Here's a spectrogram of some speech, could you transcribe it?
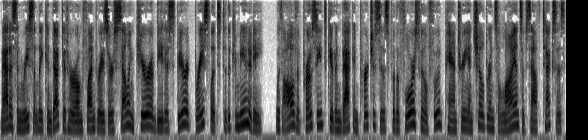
Madison recently conducted her own fundraiser selling Pura Vida spirit bracelets to the community, with all the proceeds given back in purchases for the Floresville Food Pantry and Children's Alliance of South Texas,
